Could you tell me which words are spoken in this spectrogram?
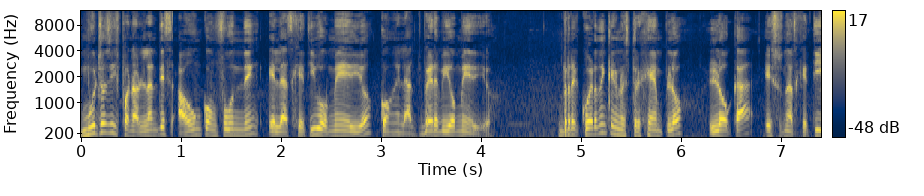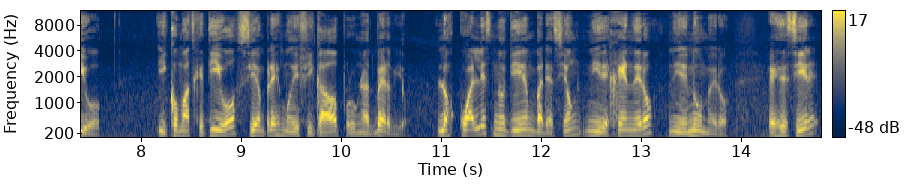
Muchos hispanohablantes aún confunden el adjetivo medio con el adverbio medio. Recuerden que en nuestro ejemplo, loca es un adjetivo, y como adjetivo siempre es modificado por un adverbio, los cuales no tienen variación ni de género ni de número. Es decir,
